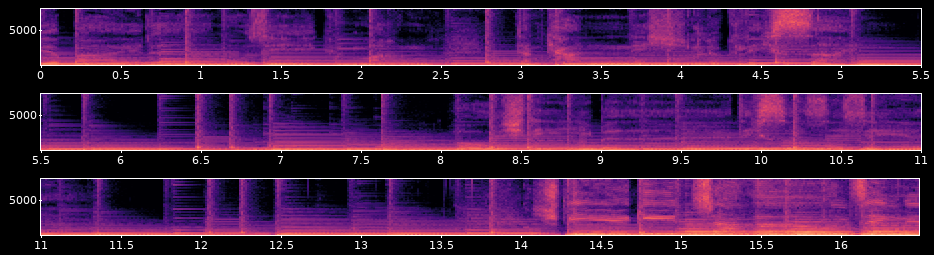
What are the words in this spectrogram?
Wir beide Musik machen, dann kann ich glücklich sein. Oh, ich liebe dich so sehr. Spiel Gitarre und sing mir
